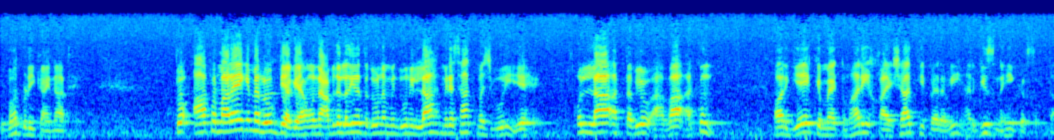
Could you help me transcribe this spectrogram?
یہ بہت بڑی کائنات ہے۔ تو آپ فرما رہے ہیں کہ میں روک دیا گیا ہوں۔ عبد تدون من دون اللہ، میرے ساتھ مجبوری یہ ہے۔ اللہ طبی احواءکم اور یہ کہ میں تمہاری خواہشات کی پیروی ہرگز نہیں کر سکتا۔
